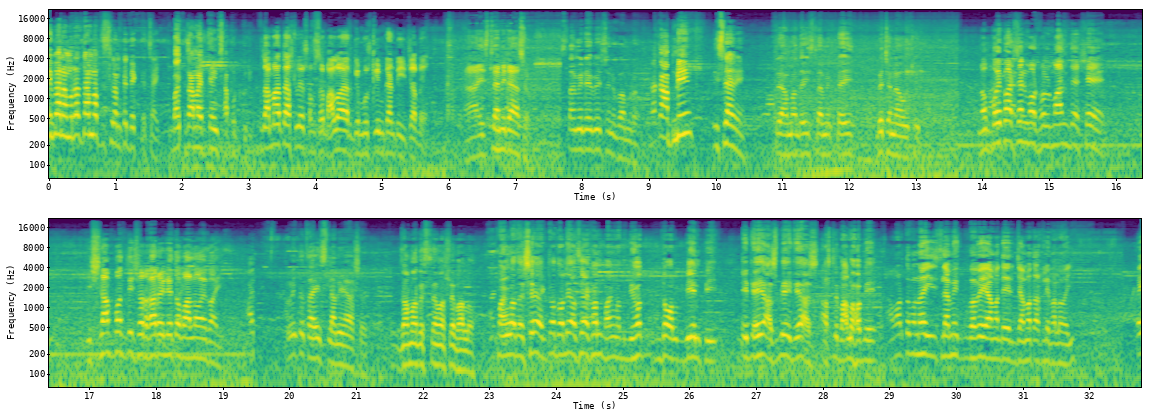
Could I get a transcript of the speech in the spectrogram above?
এবার আমরা জামাত ইসলামকে দেখতে চাই। আমি সাপোর্ট করি। জামাতে আসলে সবচেয়ে ভালো হয় আর কি মুসলিম কান্ট্রি হিসাবে। ইসলামীরা আসো। ইসলামীটাই বেছে নেব আমরা। কাকা আপনি? ইসলামী। আমাদের ইসলামিকটাই বেছে নেওয়া উচিত। নব্বই পার্সেন্ট মুসলমান দেশে ইসলামপন্থী সরকার হইলে তো ভালো হয় ভাই। আমি তো তাই ইসলামে আসো জামাত ইসলাম আসলে ভালো। বাংলাদেশে একটা দলই আছে এখন বাংলাদেশ বৃহৎ দল বিএনপি। এটাই আসবে এটাই আস- আসলে ভালো হবে। আমার তো মনে হয় ইসলামিক ভাবে আমাদের জামাত আসলে ভালো হয়।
